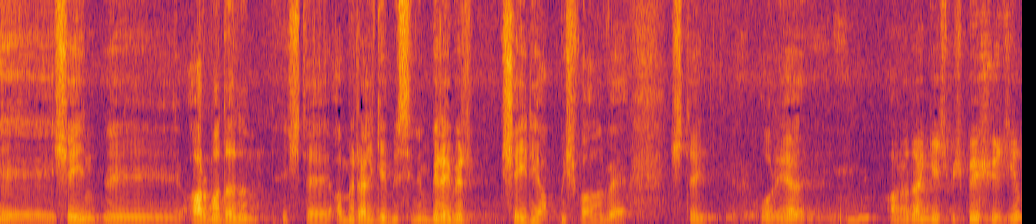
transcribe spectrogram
e, şeyin e, Armada'nın işte amiral gemisinin birebir şeyini yapmış falan ve işte oraya aradan geçmiş 500 yıl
